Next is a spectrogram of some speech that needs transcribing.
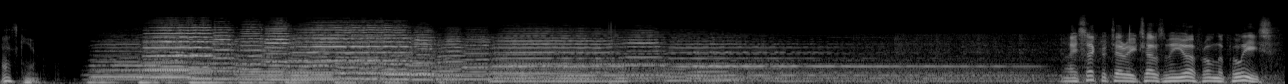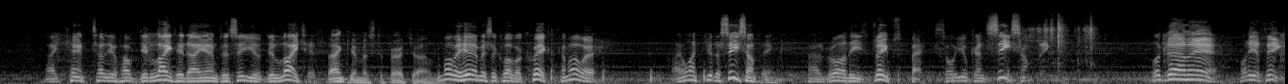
Ask him. My secretary tells me you're from the police. I can't tell you how delighted I am to see you. Delighted. Thank you, Mr. Fairchild. Come over here, Mr. Clover. Quick, come over. I want you to see something. I'll draw these drapes back so you can see something. Look down there. What do you think?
